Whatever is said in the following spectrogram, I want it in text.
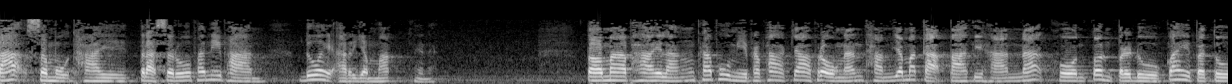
ละสมุทัยตรัสรู้พระนิพพานด้วยอริยมรรคเนี่ยนะต่อมาภายหลังพระผู้มีพระภาคเจ้าพระองค์นั้นทำยมกะปาฏิหารณโคนต้นประดู่ใกล้ประตู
